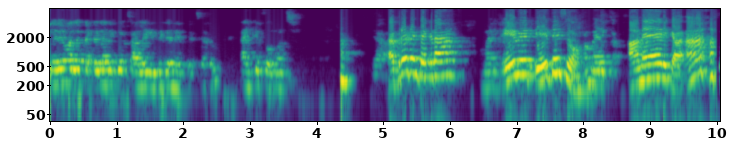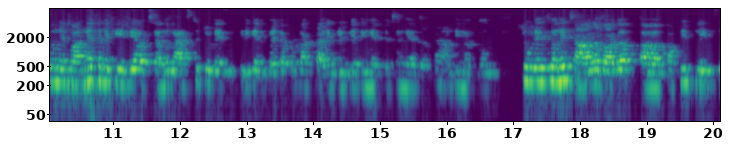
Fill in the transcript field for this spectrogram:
వేరే వాళ్ళకి కట్టడానికి కూడా చాలా ఈజీగా నేర్పించారు. Thank you so much abroad అంటే ఎక్కడ? ఏ దేశం? అమెరికా. అమెరికా? సో నేను మా అన్నయ్య పెళ్ళికి ఇండియా వచ్చాను. లాస్ట్ టూ డేస్ తిరిగి వెళ్ళిపోయేటప్పుడు నాకు సారీ ప్రిపేరింగ్ నేర్పించండి అని చెప్తే ఆంటీ నాకు టూ డేస్లోనే చాలా బాగా పఫీ ప్లేట్స్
